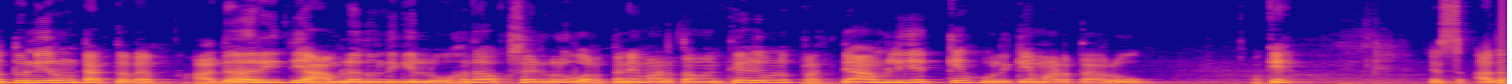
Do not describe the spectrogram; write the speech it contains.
ಮತ್ತು ನೀರು ಉಂಟಾಗ್ತದೆ ಅದೇ ರೀತಿ ಆಮ್ಲದೊಂದಿಗೆ ಲೋಹದ ಆಕ್ಸೈಡ್ಗಳು ವರ್ತನೆ ಮಾಡ್ತಾವೆ ಅಂಥೇಳಿ ಇವನು ಪ್ರತ್ಯಾಮ್ಲೀಯಕ್ಕೆ ಹೋಲಿಕೆ ಮಾಡ್ತಾರು. ಓಕೆ ಎಸ್ ಅದ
